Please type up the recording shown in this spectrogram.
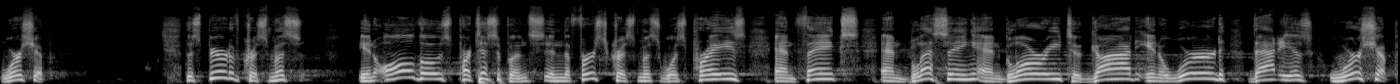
Worship. The spirit of Christmas in all those participants in the first Christmas was praise and thanks and blessing and glory to God in a word that is worship.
